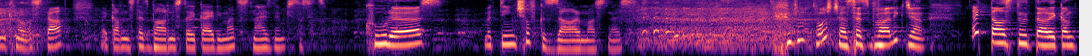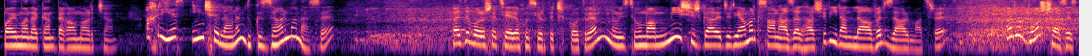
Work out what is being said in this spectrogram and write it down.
ինքնով ստավ, եկավ նստեց բարնի ստոյկայի դիմաց, նայեց դեմքիս ասեց. «Քուրս, մտ ինչով կզարմացնես։ Ոչ չասես Վալիկ ջան։ Այդ 18 տարեկան պայմանական տղամարդ ջան։ Ախր ես ինչ էլ անեմ դու կզարմանաս, է։ Բայց դե որոշեցի երախու սիրտը չկոտրեմ, նույնիսկ թվում է մի շիշ գարեջրի համար 20000 հաշիվ իրան լավ էլ զարմացրեց։ Բայց ոչ չասես,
